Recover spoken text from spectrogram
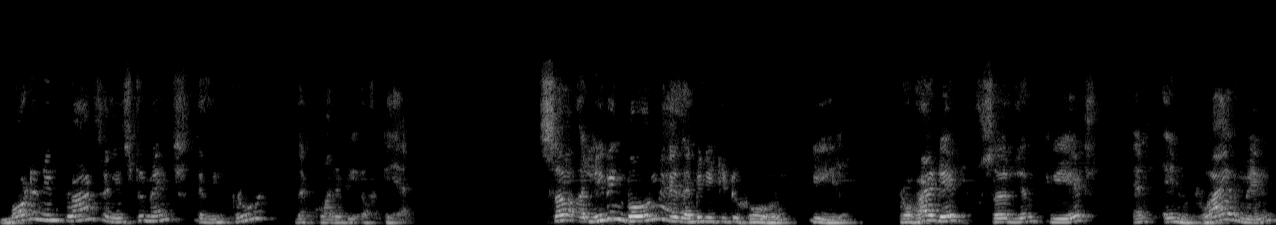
Modern implants and instruments have improved the quality of care. So a living bone has ability to hold, heal, provided surgeon creates an environment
